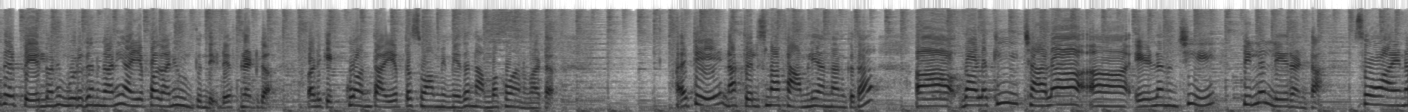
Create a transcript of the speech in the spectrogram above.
దగ్గర పేర్లోనే మురుగన్ కానీ అయ్యప్ప కానీ ఉంటుంది డెఫినెట్గా. వాళ్ళకి ఎక్కువ అంత అయ్యప్ప స్వామి మీద నమ్మకం అనమాట అయితే నాకు తెలిసిన ఫ్యామిలీ అన్నాను కదా వాళ్ళకి చాలా ఏళ్ళ నుంచి పిల్లలు లేరంట. సో ఆయన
